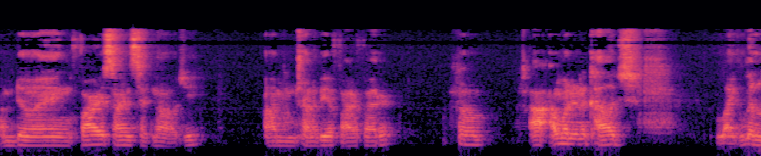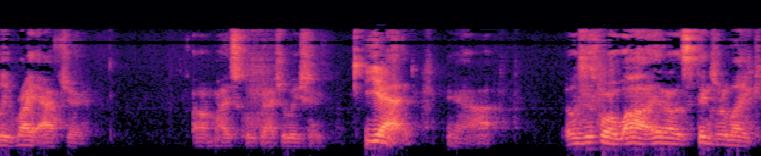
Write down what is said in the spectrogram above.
I'm doing fire science technology. I'm trying to be a firefighter. Um, I, I went into college like literally right after um, high school graduation. yeah Yeah, it was just for a while. You know, things were like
